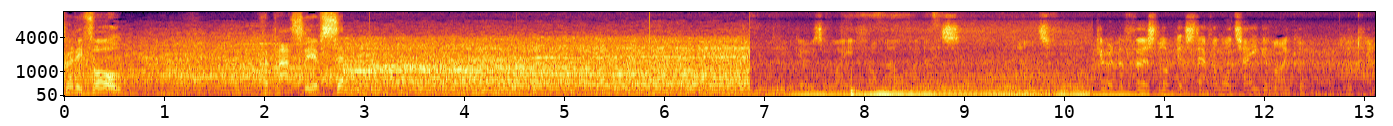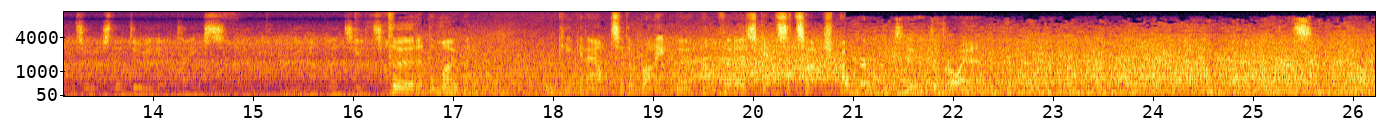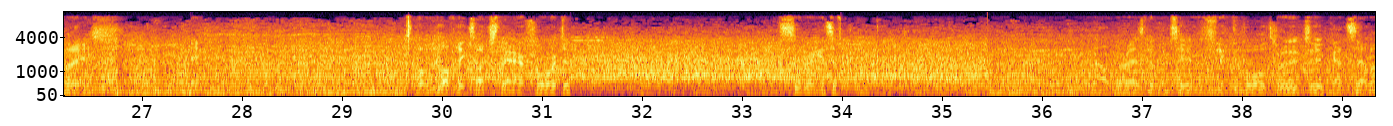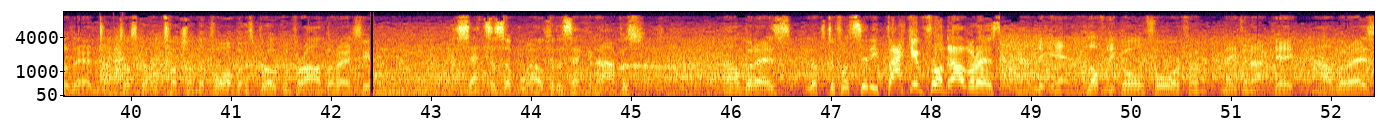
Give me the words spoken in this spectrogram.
pretty full. Capacity of seven. goes away from Alvarez. Outs for the first look at Stefan Ortega, Michael. The counter which they're doing at pace. And they have plenty of time. Third at the moment. Working it out to the right where Alvarez gets a touch back. to De Bruyne. Lovely touch there for De. Considering it's a. Alvarez looking to flick the ball through to Cancelo there. Santos got a touch on the ball, but it's broken for Alvarez. Here sets us up well for the second half as Alvarez looks to put City back in front. Alvarez. And again, lovely ball forward from Nathan Ake. Alvarez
